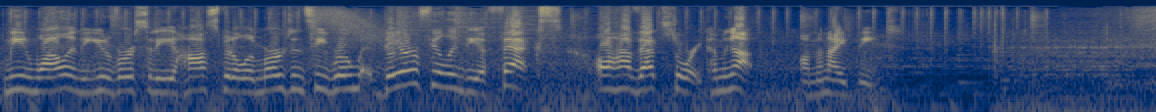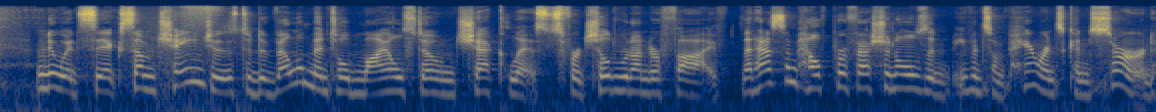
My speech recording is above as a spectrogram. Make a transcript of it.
Meanwhile, in the University Hospital emergency room, they're feeling the effects. I'll have that story coming up on the Night Beat. New at 6, some changes to developmental milestone checklists for children under 5 that has some health professionals and even some parents concerned.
